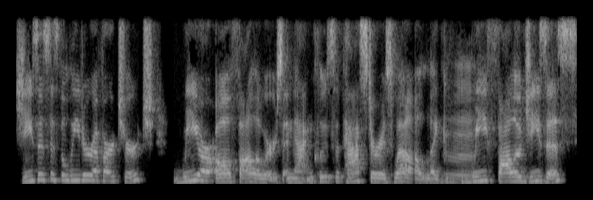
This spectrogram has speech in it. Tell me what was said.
Jesus is the leader of our church. We are all followers, and that includes the pastor as well. Like mm. we follow Jesus.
